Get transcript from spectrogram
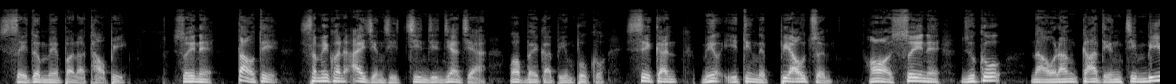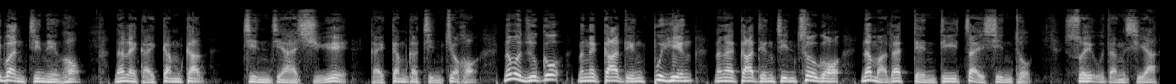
谁都没办法逃避。所以呢，到底什么款的爱情是真真正正？我不改变不可。世间没有一定的标准。哦，所以呢，如果哪有人家庭真美满、真幸福，咱来该感觉。真正喜悦，给感觉真祝福。那么，如果那个家庭不幸，那个家庭真错误，那么在点滴在心头。所以有当时啊，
